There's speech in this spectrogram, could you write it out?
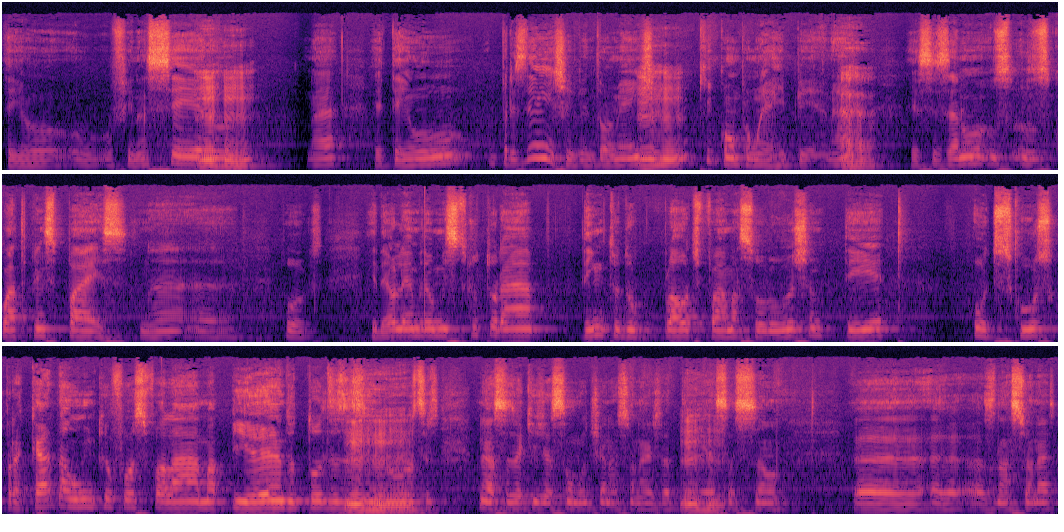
tem o, o- financeiro, Uhum. né? E tem o, o presidente, eventualmente, Uhum. que compra um RP, né? Uhum. Esses eram os, os quatro principais, né? eh, públicos. E daí eu lembro de eu me estruturar dentro do Cloud Pharma Solution, ter o discurso para cada um que eu fosse falar, mapeando todas as Uhum. indústrias. Não, essas aqui já são multinacionais, já tem, essas são eh, eh, as nacionais.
